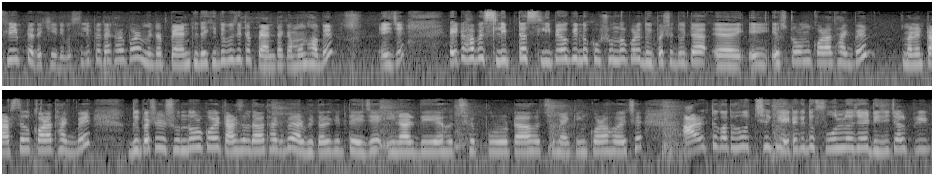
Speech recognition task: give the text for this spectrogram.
স্লিপটা দেখিয়ে দেবো। স্লিপটা দেখার পর আমি এটার প্যান্ট দেখিয়ে দেবো যে এটা প্যান্টটা কেমন হবে। এই যে, এটা হবে স্লিপটা। স্লিপেও কিন্তু খুব সুন্দর করে দুই পাশে দুইটা এই স্টোন করা থাকবে। মানে টার্সেল করা থাকবে, দুই পাশে সুন্দর করে টার্সেল দেওয়া থাকবে, আর ভিতরে কিন্তু এই যে ইনার দিয়ে হচ্ছে পুরোটা হচ্ছে ম্যাকিং করা হয়েছে। আর একটা কথা হচ্ছে কি, এটা কিন্তু ফুল যে ডিজিটাল প্রিন্ট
